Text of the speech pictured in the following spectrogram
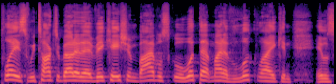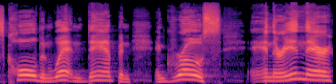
place. We talked about it at Vacation Bible School, what that might have looked like. And it was cold and wet and damp and, and gross. And they're in there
